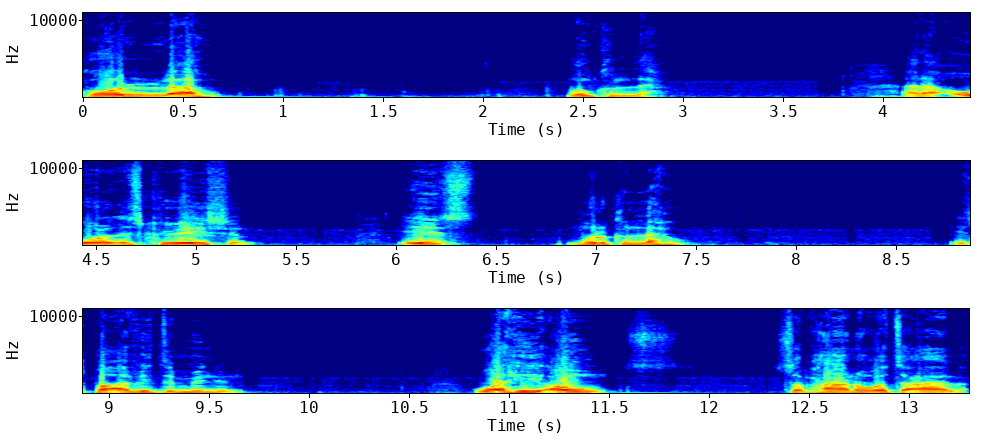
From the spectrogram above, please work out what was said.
كله ملك له and that all of this creation is ملك له it's part of his dominion what he owns subhanahu wa ta'ala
